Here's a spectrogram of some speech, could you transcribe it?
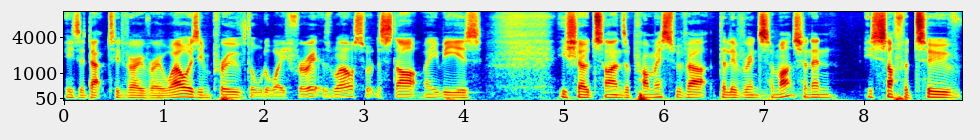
he's adapted very very well. He's improved all the way through it as well. So at the start, maybe he's he showed signs of promise without delivering so much, and then he suffered two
